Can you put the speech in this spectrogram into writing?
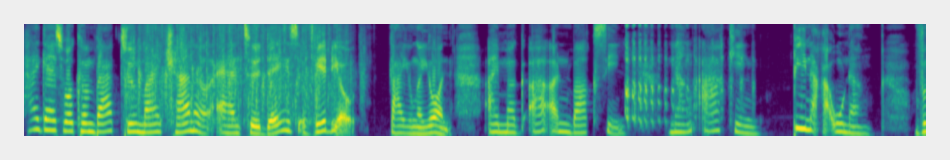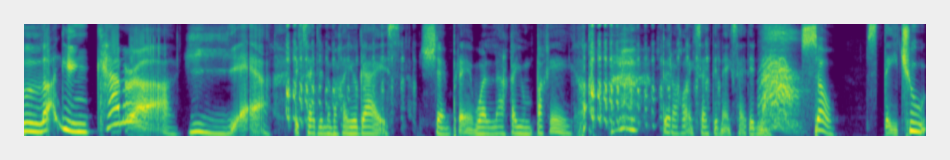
Hi guys! Welcome back to my channel and today's video, tayo ngayon ay mag-a-unboxing ng aking pinakaunang vlogging camera! Yeah! Excited na ba kayo guys? Siyempre, wala kayong pake. Pero ako excited na excited na. So, stay tuned!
